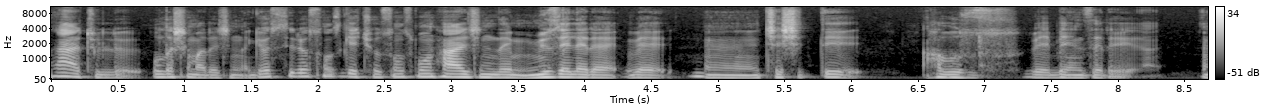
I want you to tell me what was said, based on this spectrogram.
Her türlü ulaşım aracını gösteriyorsunuz, geçiyorsunuz. Bunun haricinde müzelere ve e, çeşitli havuz ve benzeri e,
